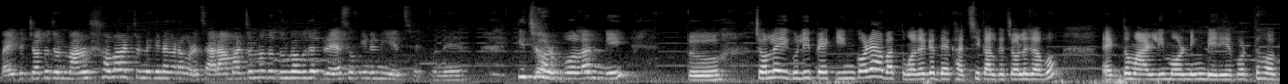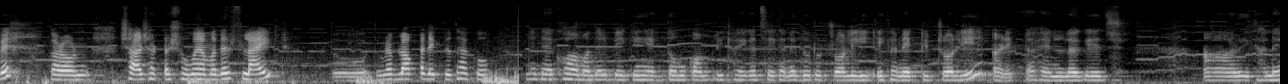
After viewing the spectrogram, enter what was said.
বাড়িতে যতজন মানুষ, সবার জন্য কেনাকাটা করেছে। আর আমার জন্য তো দুর্গাপূজার ড্রেসও কিনে নিয়েছে। মানে কিছু আর বলার নেই। তো চলো এগুলি প্যাকিং করে আবার তোমাদেরকে দেখাচ্ছি, কালকে চলে যাব। একদম আর্লি মর্নিং বেরিয়ে পড়তে হবে, কারণ সাড়ে সাতটার সময় আমাদের ফ্লাইট তো তোমরা ব্লগটা দেখতে থাকো। দেখো আমাদের প্যাকিং একদম কমপ্লিট হয়ে গেছে। এখানে দুটো ট্রলি এখানে একটি ট্রলি আর একটা হ্যান্ড লাগেজ আর এখানে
